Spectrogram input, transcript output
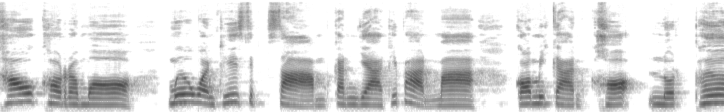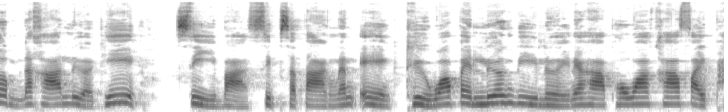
เข้าคอรมอเมื่อวันที่ 13 กันยาที่ผ่านมา ก็มีการเคาะลดเพิ่มนะคะ เหลือที่ 4 บาท 10 สตางค์นั่นเอง ถือว่าเป็นเรื่องดีเลยนะคะ เพราะว่าค่าไฟแพ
